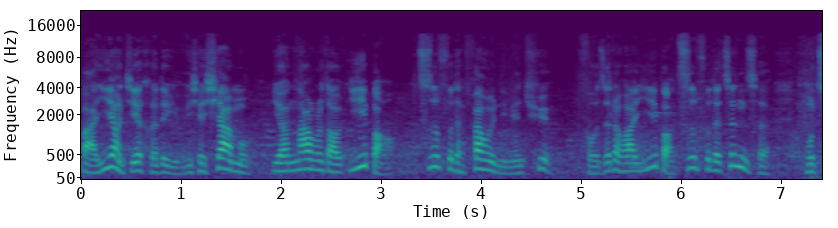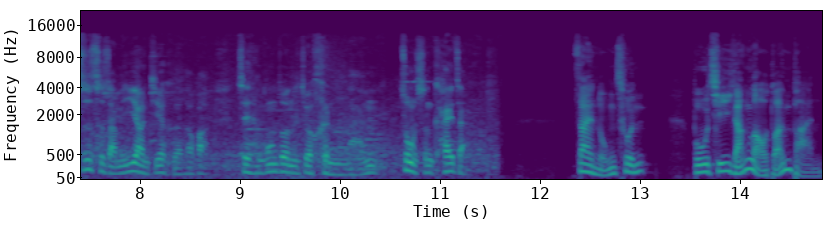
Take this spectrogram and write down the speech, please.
把医养结合的有一些项目要纳入到医保支付的范围里面去，否则的话，医保支付的政策不支持咱们医养结合的话，这项工作呢就很难纵深开展。在农村，补齐养老短板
